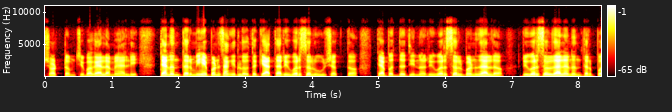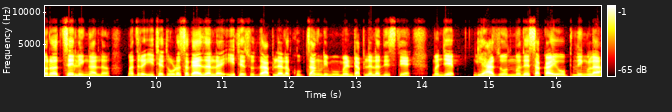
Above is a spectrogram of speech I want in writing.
शॉर्ट टर्मची बघायला मिळाली. त्यानंतर मी हे पण सांगितलं होतं की आता रिव्हर्सल होऊ शकतं. त्या पद्धतीनं रिव्हर्सल पण झालं. रिव्हर्सल झाल्यानंतर परत सेलिंग आलं. मात्र इथे थोडंसं काय झालंय? इथे सुद्धा आपल्याला खूप चांगली मुवमेंट आपल्याला दिसते म्हणजे ह्या झोनमध्ये सकाळी ओपनिंगला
